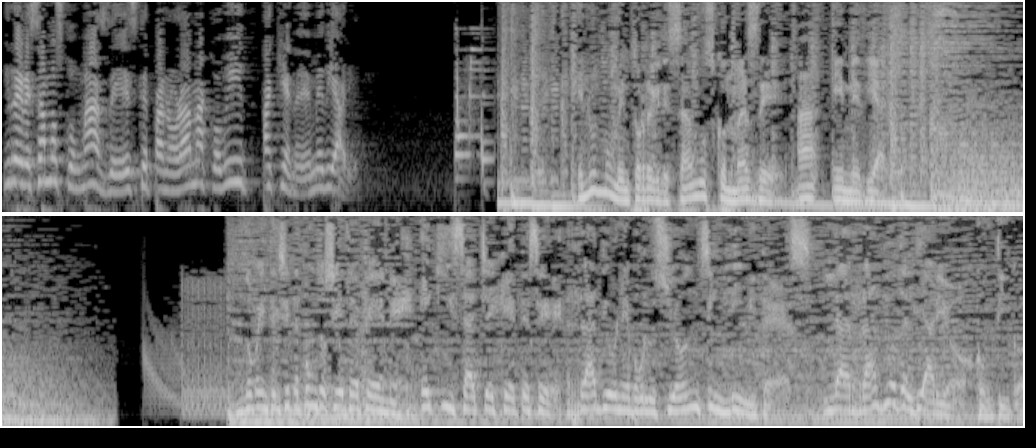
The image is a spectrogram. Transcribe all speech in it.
Y regresamos con más de este panorama COVID aquí en EM Diario. En un momento regresamos con más de AM Diario. 97.7 FM, XHGTC, Radio en Evolución Sin Límites. La radio del diario, contigo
